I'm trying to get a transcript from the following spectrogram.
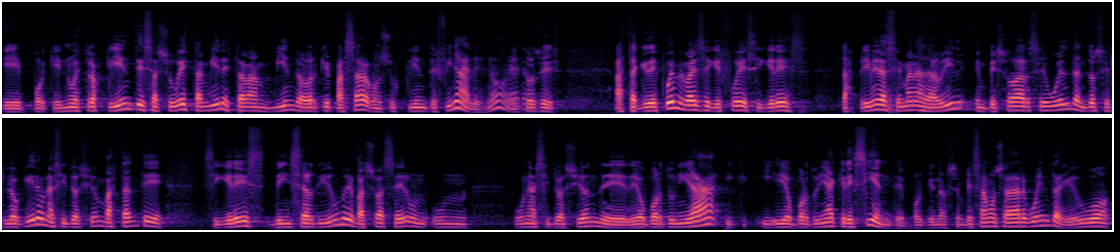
eh, porque nuestros clientes a su vez también estaban viendo a ver qué pasaba con sus clientes finales, ¿no? Entonces, hasta que después me parece que fue, si querés, las primeras semanas de abril empezó a darse vuelta, entonces lo que era una situación bastante, si querés, de incertidumbre pasó a ser un una situación de, oportunidad y, de oportunidad creciente, porque nos empezamos a dar cuenta que hubo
